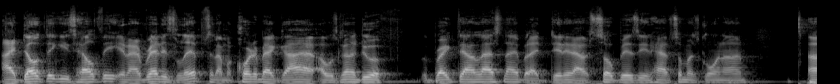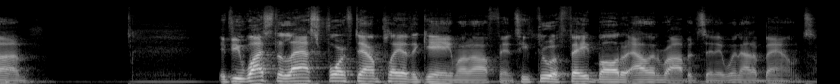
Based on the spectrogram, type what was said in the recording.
I don't think he's healthy, and I read his lips, and I'm a quarterback guy. I was gonna do a, a breakdown last night, but I didn't. I was so busy and have so much going on. Um, if you watch the last fourth down play of the game on offense, he threw a fade ball to Allen Robinson. It went out of bounds.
